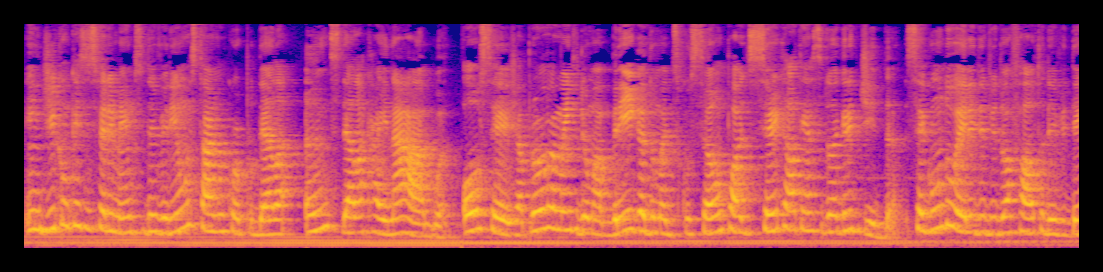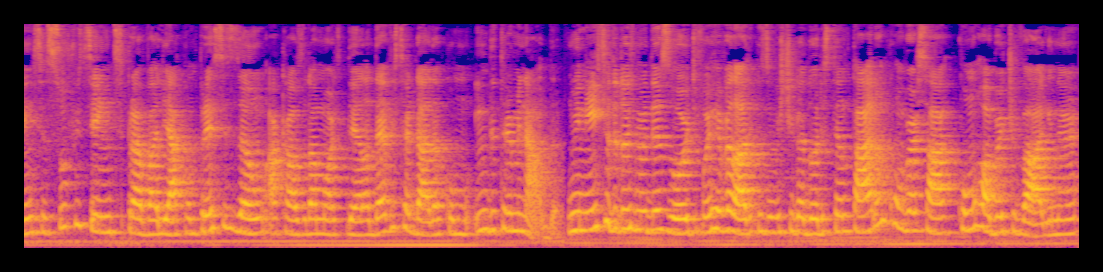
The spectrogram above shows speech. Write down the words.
indicam que esses ferimentos deveriam estar no corpo dela antes dela cair na água. Ou seja, provavelmente de uma briga, de uma discussão, pode ser que ela tenha sido agredida. Segundo ele, devido à falta de evidências suficientes para avaliar com precisão, a causa da morte dela deve ser dada como indeterminada. No início de 2018, foi revelado que os investigadores tentaram conversar com Robert Wagner,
